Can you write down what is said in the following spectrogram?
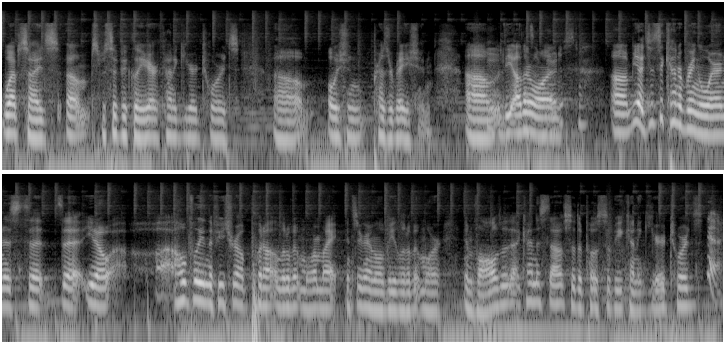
websites um, specifically are kind of geared towards um, ocean preservation. Um, Hmm, the other one, um, yeah, just to kind of bring awareness to the, you know, uh, hopefully in the future I'll put out a little bit more. My Instagram will be a little bit more involved with that kind of stuff. So the posts will be kind of geared towards Yeah.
